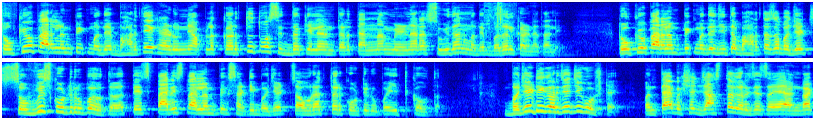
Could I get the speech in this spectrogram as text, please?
टोकियो पॅरालिम्पिकमध्ये भारतीय खेळाडूंनी आपलं कर्तृत्व सिद्ध केल्यानंतर त्यांना मिळणाऱ्या सुविधांमध्ये बदल करण्यात आले. टोकियो पॅरालिम्पिकमध्ये जिथं भारताचं बजेट सव्वीस कोटी रुपये होतं तेच पॅरिस पॅरालिम्पिकसाठी बजेट चौऱ्याहत्तर कोटी रुपये इतकं होतं. बजेट ही गरजेची गोष्ट आहे पण त्यापेक्षा जास्त गरजेचं आहे अंगात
